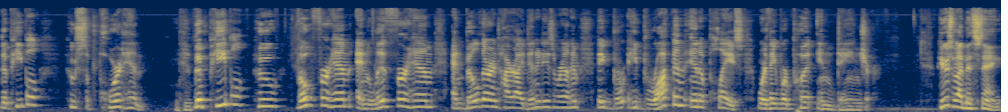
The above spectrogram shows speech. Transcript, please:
The people who support him. Mm-hmm. The people who vote for him and live for him and build their entire identities around him. They br- he brought them in a place where they were put in danger. Here's what I've been saying.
